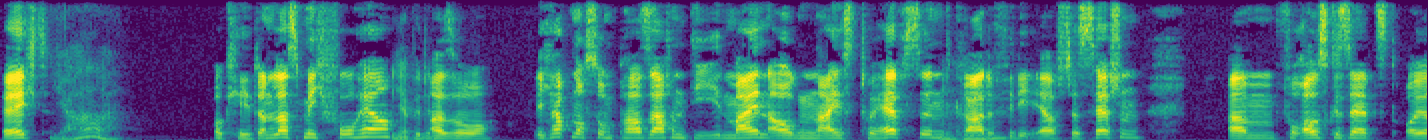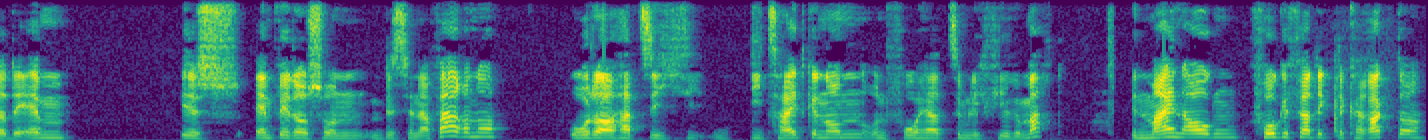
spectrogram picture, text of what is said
Echt? Ja. Okay, dann lass mich vorher. Ja, bitte. Also, ich habe noch so ein paar Sachen, die in meinen Augen nice to have sind, mhm. gerade für die erste Session. Ähm, vorausgesetzt, euer DM ist entweder schon ein bisschen erfahrener oder hat sich die Zeit genommen und vorher ziemlich viel gemacht. In meinen Augen vorgefertigte Charakter,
